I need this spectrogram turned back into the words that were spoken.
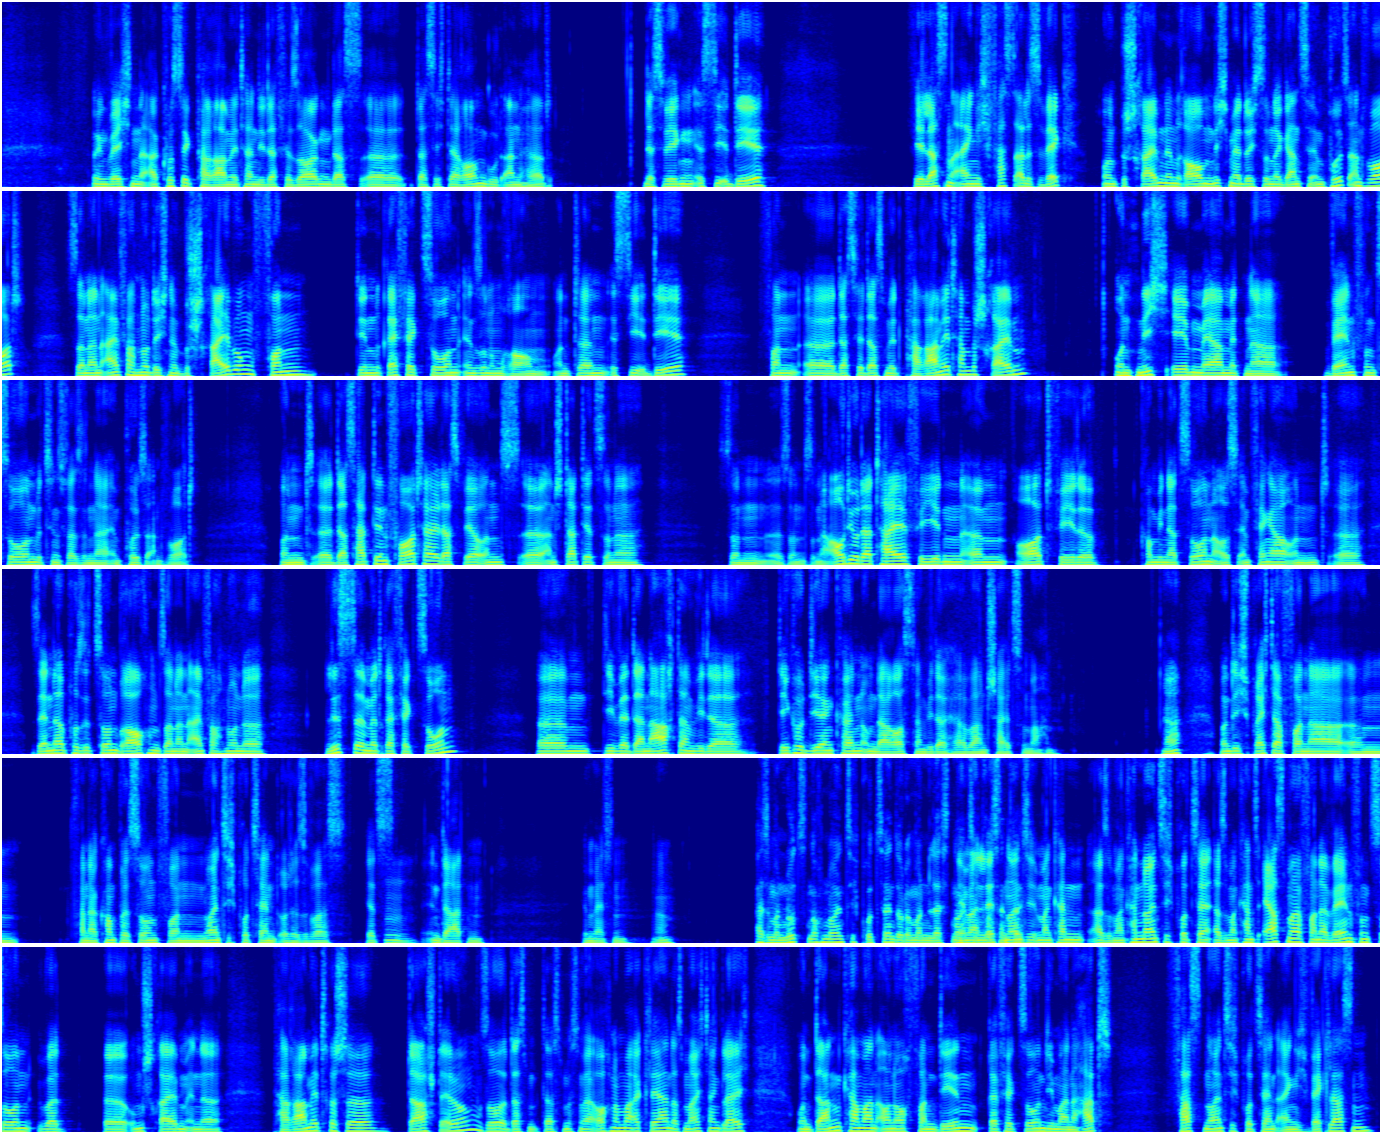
irgendwelchen Akustikparametern, die dafür sorgen, dass, äh, dass sich der Raum gut anhört. Deswegen ist die Idee, wir lassen eigentlich fast alles weg und beschreiben den Raum nicht mehr durch so eine ganze Impulsantwort, sondern einfach nur durch eine Beschreibung von den Reflexionen in so einem Raum. Und dann ist die Idee von, äh, dass wir das mit Parametern beschreiben und nicht eben mehr mit einer Wellenfunktion beziehungsweise einer Impulsantwort. Und äh, das hat den Vorteil, dass wir uns äh, anstatt jetzt so eine so, ein, so, so eine Audiodatei für jeden ähm, Ort, für jede Kombination aus Empfänger und äh, Senderposition brauchen, sondern einfach nur eine Liste mit Reflexionen, ähm, die wir danach dann wieder dekodieren können, um daraus dann wieder hörbaren Schall zu machen. Ja? Und ich spreche da von einer, ähm, von einer Kompression von 90 Prozent oder sowas, jetzt mhm. in Daten gemessen. Ne? Also man nutzt noch 90 Prozent oder man lässt 90 Prozent? Nee, man lässt 90, man kann, also man kann 90 Prozent, also man kann es erstmal von der Wellenfunktion über, äh, umschreiben in eine parametrische Darstellung. So, das, das müssen wir auch nochmal erklären, das mache ich dann gleich. Und dann kann man auch noch von den Reflexionen, die man hat, fast 90 Prozent eigentlich weglassen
